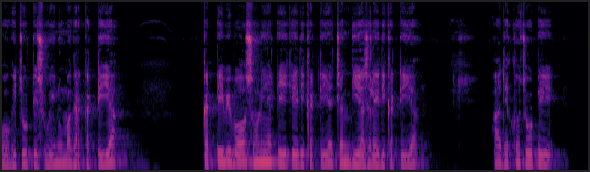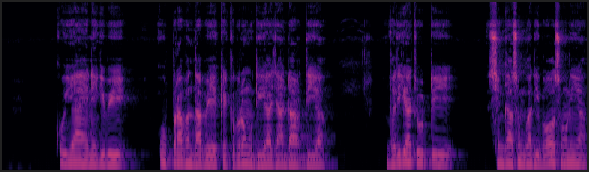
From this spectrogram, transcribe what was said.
ਹੋ ਗਈ ਝੂਟੀ ਸੂਈ ਨੂੰ, ਮਗਰ ਕੱਟੀ ਆ। ਕੱਟੀ ਵੀ ਬਹੁਤ ਸੋਹਣੀ ਆ, ਟੀਕੇ ਦੀ ਕੱਟੀ ਆ, ਚੰਗੀ ਅਸਲੇ ਦੀ ਕੱਟੀ ਆ। ਆ ਦੇਖੋ ਝੂਟੀ ਕੋਈ ਐ ਨਹੀਂ ਕਿ ਵੀ ਉਪਰਾ ਬੰਦਾ ਵੇਖ ਕੇ ਘਬਰਾਉਂਦੀ ਆ ਜਾਂ ਡਰਦੀ ਆ। ਵਧੀਆ ਝੂਟੀ ਸਿੰਗਾ ਸੁੰਗਾ ਦੀ ਬਹੁਤ ਸੋਹਣੀ ਆ।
